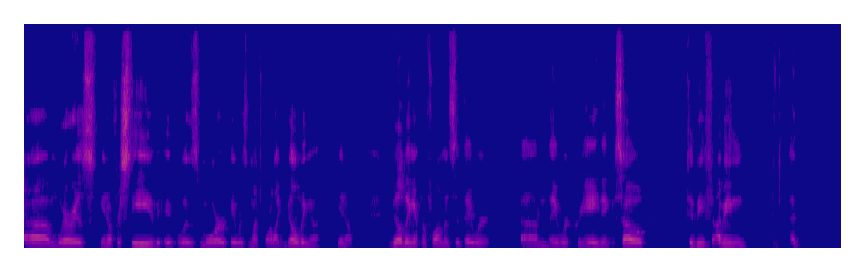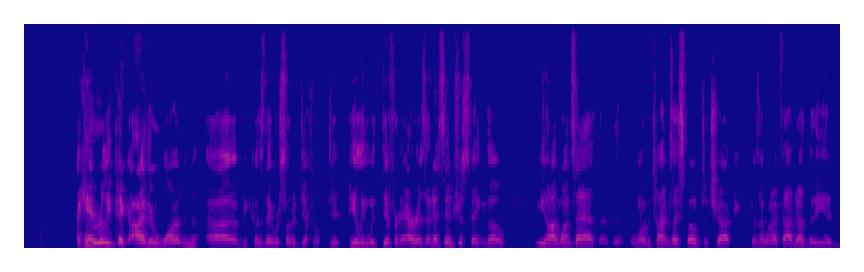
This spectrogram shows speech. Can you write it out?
um, whereas, you know, for Steve, it was more, it was much more like building a, you know, building a performance that they were, um, they were creating. So to be, I mean, I, can't really pick either one uh, because they were sort of different, dealing with different eras. And it's interesting though, you know, I once asked uh, one of the times I spoke to Chuck because when I found out that he had,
